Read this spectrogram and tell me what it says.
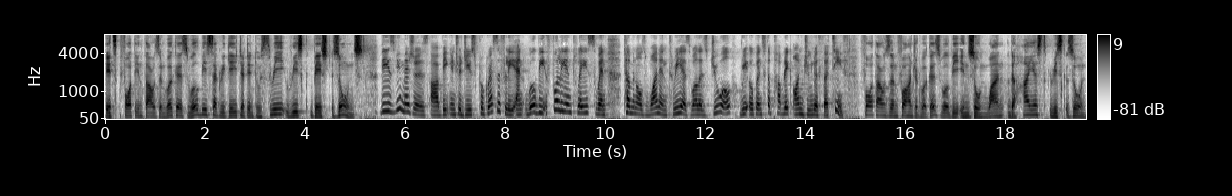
its 14,000 workers will be segregated into three risk based zones. These new measures are being introduced progressively and will be fully in place when Terminals 1 and 3, as well as Jewel, reopen to the public on June the 13th. 4,400 workers will be in Zone 1, the highest risk zone.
